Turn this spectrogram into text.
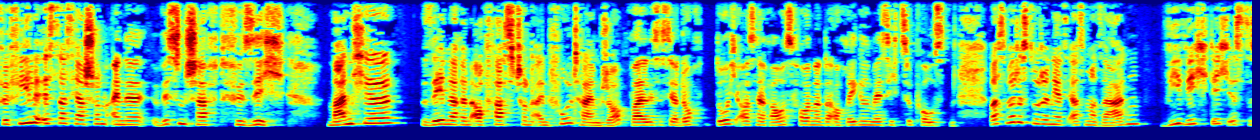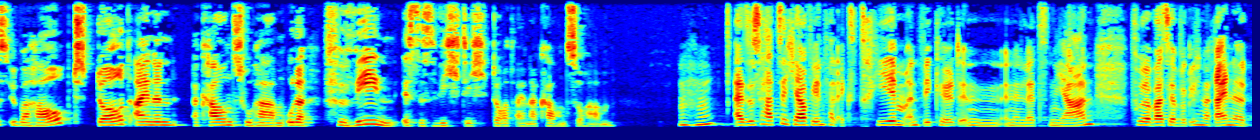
für viele ist das ja schon eine Wissenschaft für sich. Manche sehen darin auch fast schon einen Fulltime-Job, weil es ist ja doch durchaus herausfordernd, auch regelmäßig zu posten. Was würdest du denn jetzt erstmal sagen? Wie wichtig ist es überhaupt, dort einen Account zu haben? Oder für wen ist es wichtig, dort einen Account zu haben? Mhm. Also es hat sich ja auf jeden Fall extrem entwickelt in, in den letzten Jahren. Früher war es ja wirklich eine reine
